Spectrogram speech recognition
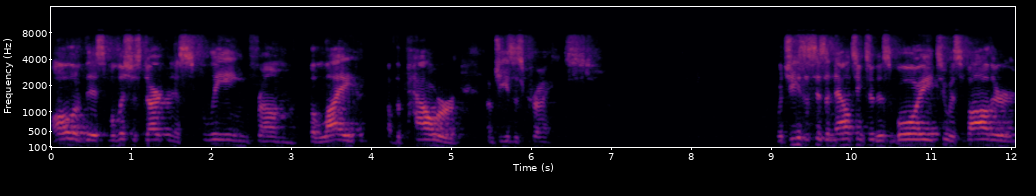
all of this malicious darkness fleeing from the light of the power of Jesus Christ. What Jesus is announcing to this boy, to his father,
